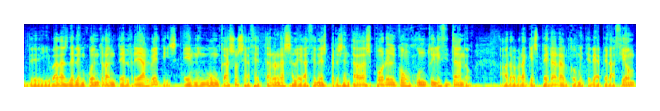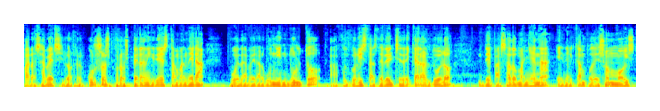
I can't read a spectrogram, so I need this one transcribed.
derivadas del encuentro ante el Real Betis. En ningún caso se aceptaron las alegaciones presentadas por el conjunto ilicitano. Ahora habrá que esperar al comité de apelación para saber si los recursos prosperan y de esta manera puede haber algún indulto a futbolistas del Elche de cara al duelo de pasado mañana en el campo de Son Mois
